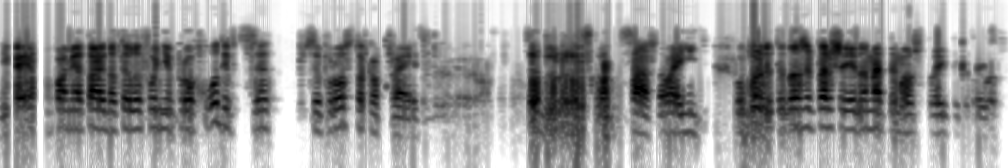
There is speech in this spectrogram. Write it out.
Я його пам'ятаю на телефоні проходив, це, це просто капець. Це дуже складно. Саш, давай їдь. О боже, ти навіть перший елемент не можеш пройти капець.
